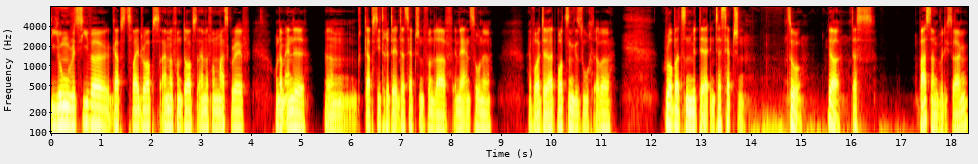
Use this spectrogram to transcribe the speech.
die jungen Receiver gab es zwei Drops, einmal von Dobbs, einmal von Musgrave und am Ende ähm, gab es die dritte Interception von Love in der Endzone. Er wollte, hat Watson gesucht, aber Robertson mit der Interception. So, ja, das war's dann, würde ich sagen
